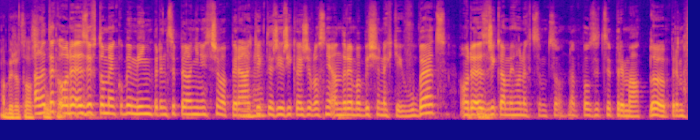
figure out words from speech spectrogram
aby do toho Ale vstoupila. tak ODS je v tom jakoby méně principiální než třeba Piráti, mm-hmm. kteří říkají, že vlastně Andreje Babiše nechtějí vůbec. ODS říká, my ho nechcem co? Na pozici primát, eh, primát,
